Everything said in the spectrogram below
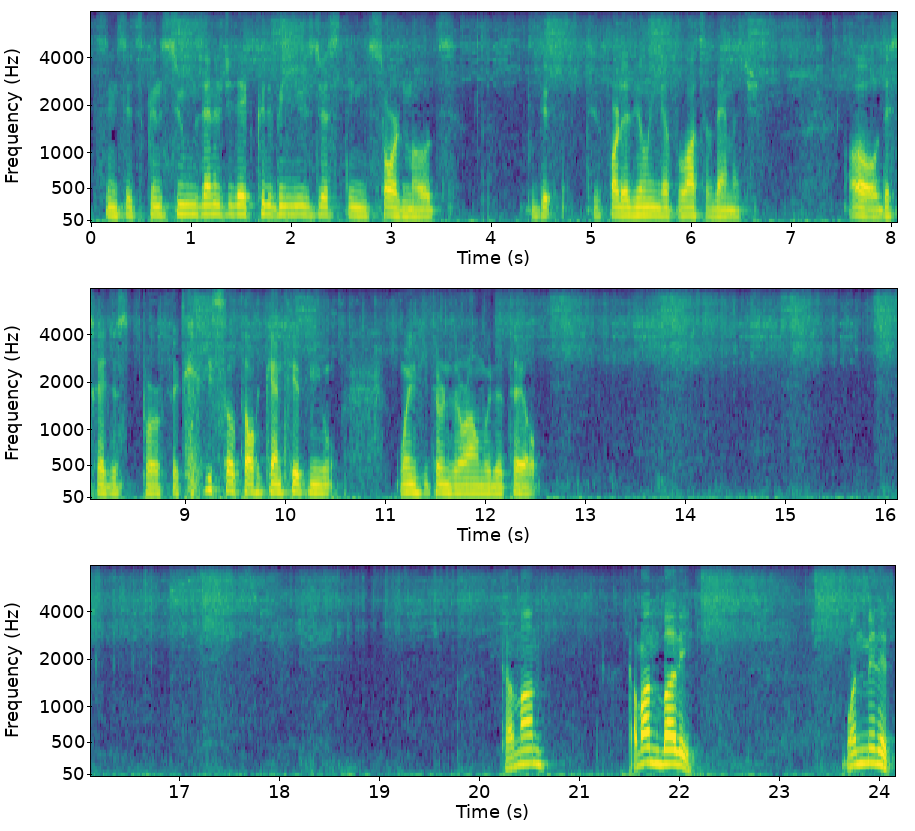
Since it consumes energy that could have been used just in sword mode to do, to, for the dealing of lots of damage. Oh, this guy just perfect. He's so tall he can't hit me when he turns around with the tail. Come on. Come on, buddy. One minute.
